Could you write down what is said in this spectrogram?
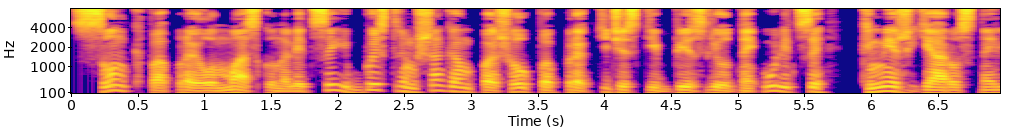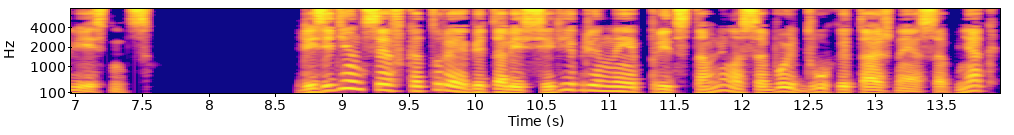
Сонг поправил маску на лице и быстрым шагом пошел по практически безлюдной улице, к межярусной лестнице. Резиденция, в которой обитали серебряные, представляла собой двухэтажный особняк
